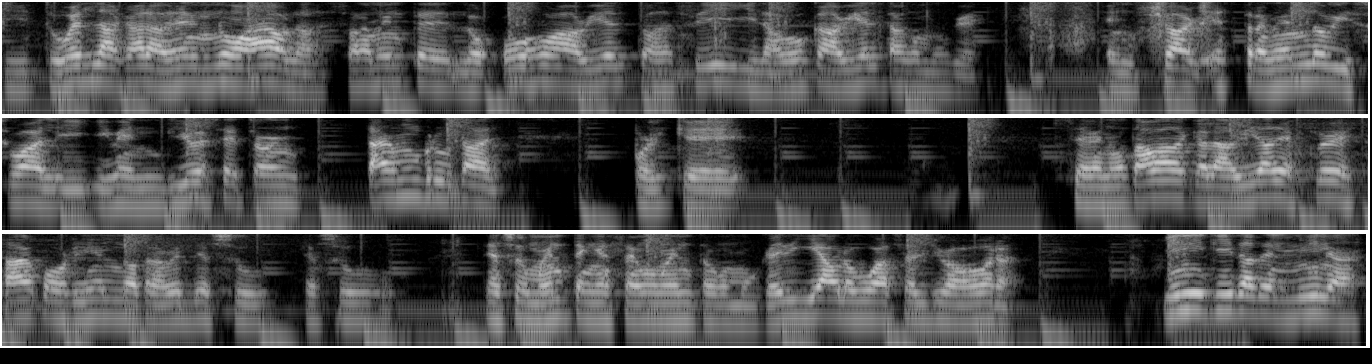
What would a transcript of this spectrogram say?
Y tú ves la cara de él, no habla, solamente los ojos abiertos así y la boca abierta como que en shock. Es tremendo visual y, vendió ese turn tan brutal porque se notaba que la vida de Flair estaba corriendo a través de su, de su, de su mente en ese momento, como qué diablo voy a hacer yo ahora. Y Nikita termina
